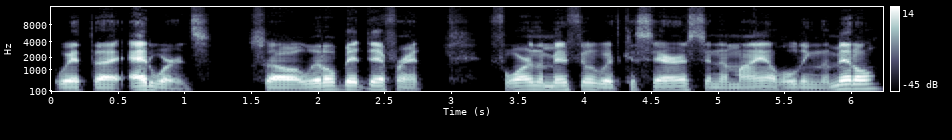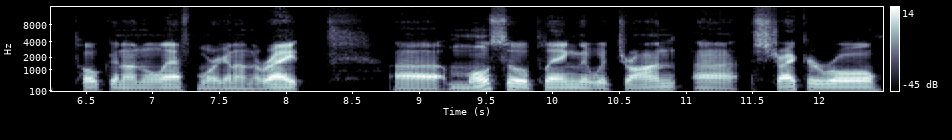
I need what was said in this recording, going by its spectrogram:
with uh, Edwards. So a little bit different. Four in the midfield with Cásseres and Amaya holding the middle, Tolkin on the left, Morgan on the right. Uh, Moso playing the withdrawn uh, striker role,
